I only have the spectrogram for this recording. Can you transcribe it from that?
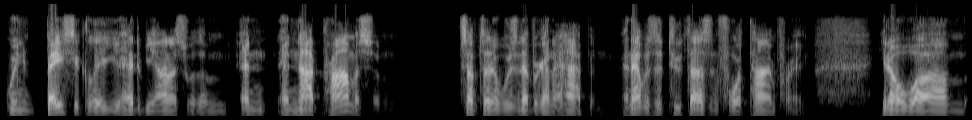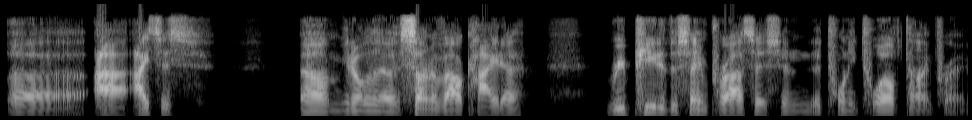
when basically you had to be honest with them and and not promise them something that was never going to happen. And that was the 2004 timeframe. You know, um, uh, ISIS, um, you know, the son of Al Qaeda, repeated the same process in the 2012 timeframe.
